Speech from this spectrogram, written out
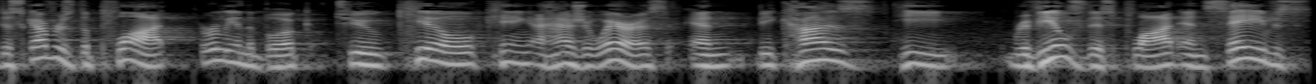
discovers the plot early in the book to kill King Ahasuerus, and because he reveals this plot and saves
